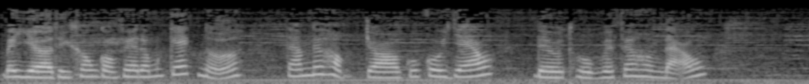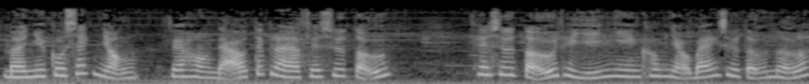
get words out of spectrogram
Bây giờ thì không còn phe đóng cát nữa, tám đứa học trò của cô giáo đều thuộc về phe hòn đảo. Mà như cô xác nhận, phe hòn đảo tức là phe sư tử. Phe sư tử thì dĩ nhiên không nhậu bán sư tử nữa.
